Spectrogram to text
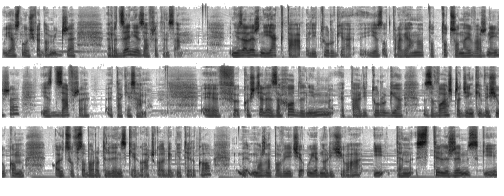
jasno uświadomić, że rdzenie zawsze ten sam niezależnie jak ta liturgia jest odprawiana, to to, co najważniejsze, jest zawsze takie samo. W kościele zachodnim ta liturgia, zwłaszcza dzięki wysiłkom ojców Soboru Trydenckiego, aczkolwiek nie tylko, można powiedzieć się ujednoliciła i ten styl rzymski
